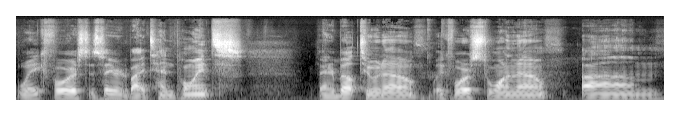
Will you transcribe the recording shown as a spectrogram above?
Wake Forest is favored by 10 points. Vanderbilt 2 0. Wake Forest 1 0. Um,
